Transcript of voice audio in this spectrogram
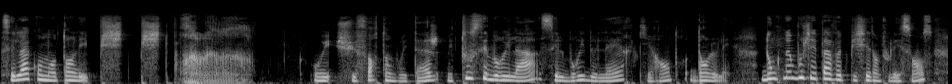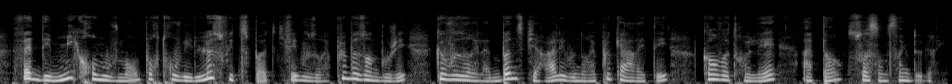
c'est là qu'on entend les pchit, pchit, oui, je suis forte en bruitage, mais tous ces bruits-là, c'est le bruit de l'air qui rentre dans le lait. Donc ne bougez pas votre pichet dans tous les sens, faites des micro-mouvements pour trouver le sweet spot qui fait que vous aurez plus besoin de bouger, que vous aurez la bonne spirale et vous n'aurez plus qu'à arrêter quand votre lait atteint 65 degrés.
